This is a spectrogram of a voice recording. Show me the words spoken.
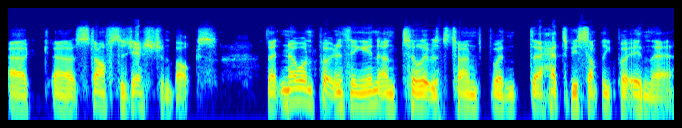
a, a staff suggestion box that no one put anything in until it was time when there had to be something put in there.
